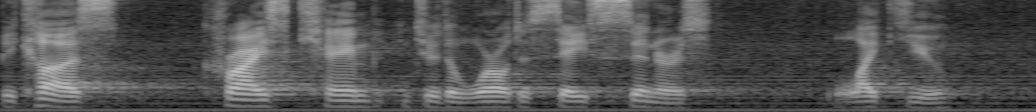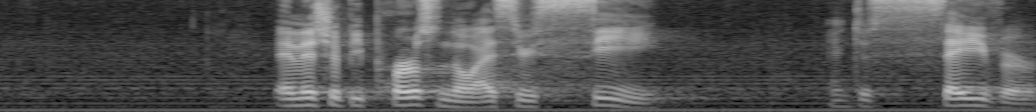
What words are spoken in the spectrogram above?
because Christ came into the world to save sinners like you and it should be personal as you see and just savor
